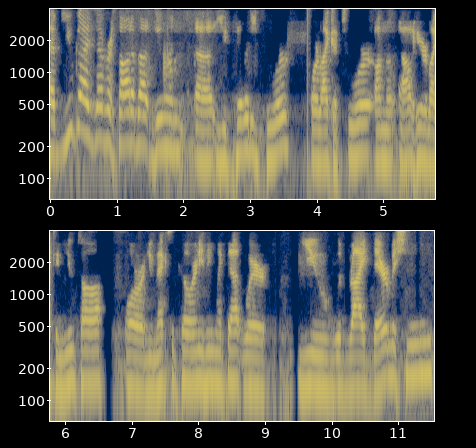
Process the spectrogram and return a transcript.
Have you guys ever thought about doing a utility tour or like a tour on the out here, like in Utah or New Mexico or anything like that, where you would ride their machine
